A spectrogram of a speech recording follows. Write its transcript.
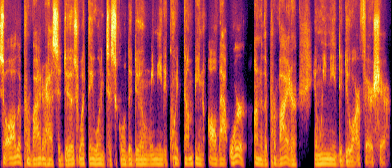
So all the provider has to do is what they went to school to do. And we need to quit dumping all that work onto the provider and we need to do our fair share.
